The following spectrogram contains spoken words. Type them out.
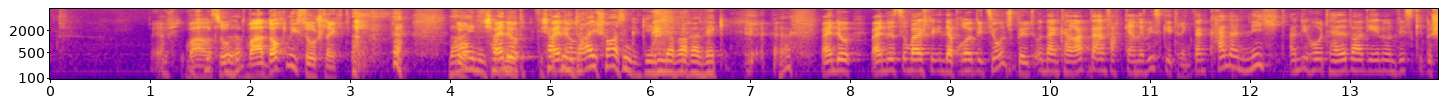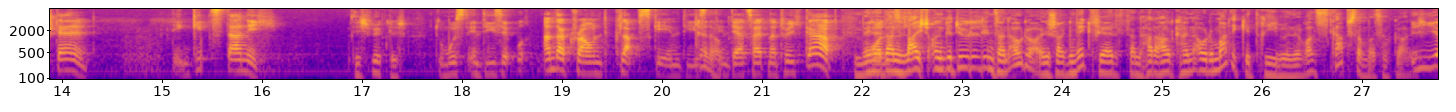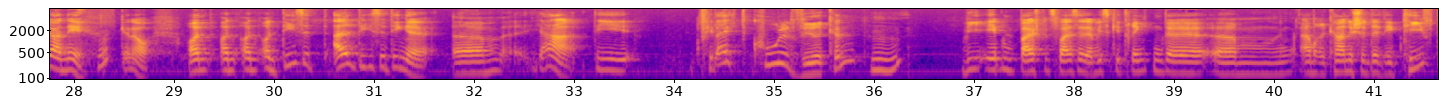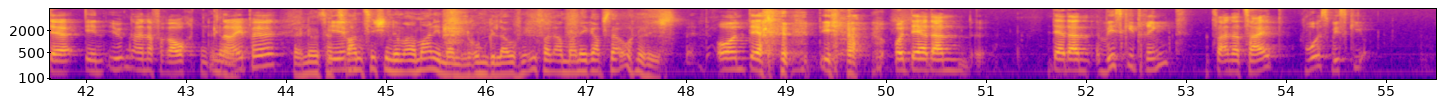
Ja, war, so, war doch nicht so schlecht. Nein, So, ich habe ihm, ich hab ihm drei Chancen gegeben, da war er weg. Ja? Wenn du, wenn du zum Beispiel in der Prohibition spielst und dein Charakter einfach gerne Whisky trinkt, dann kann er nicht an die Hotelbar gehen und Whisky bestellen. Den gibt's da nicht. Nicht wirklich. Du musst in diese Underground-Clubs gehen, die es Genau. in der Zeit natürlich gab. Und wenn er Und- dann leicht angedüdelt in sein Auto einsteigt und wegfährt, dann hat er halt kein Automatikgetriebe, ne? weil das gab es damals noch gar nicht. Ja, nee, genau. Und, und, und, und diese, all diese Dinge, ähm, ja, die vielleicht cool wirken, Mhm. Wie eben beispielsweise der Whisky trinkende ähm, amerikanische Detektiv, der in irgendeiner verrauchten Genau. Kneipe Der eben- 1920 in einem Armani-Mantel rumgelaufen ist, weil Armani gab es da auch noch nicht. und der, die, und der dann, der dann Whisky trinkt zu einer Zeit, wo es Whisky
